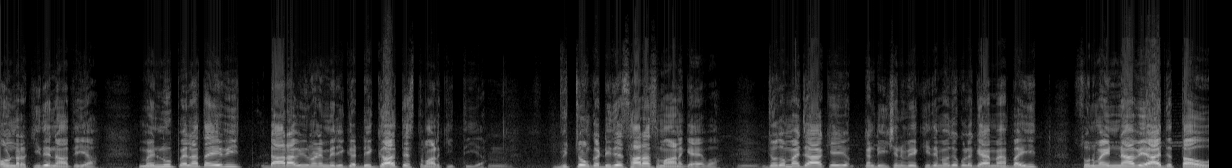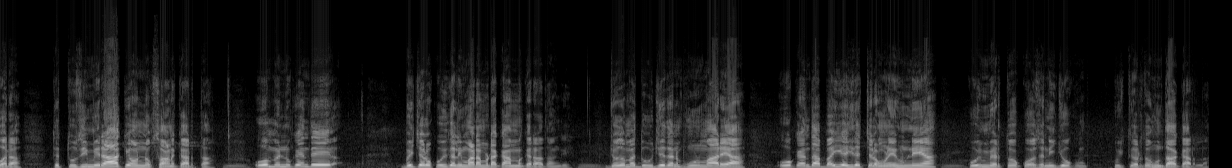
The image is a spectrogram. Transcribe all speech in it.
ਓਨਰ ਕਿਹਦੇ ਨਾਂ ਤੇ ਆ। ਮੈਨੂੰ ਪਹਿਲਾਂ ਤਾਂ ਇਹ ਵੀ ਡਰ ਆ ਵੀ ਉਹਨਾਂ ਨੇ ਮੇਰੀ ਗੱਡੀ ਗਲਤ ਇਸਤੇਮਾਲ ਕੀਤੀ ਆ। ਵਿੱਚੋਂ ਗੱਡੀ ਦੇ ਸਾਰਾ ਸਮਾਨ ਗਾਇਬ ਆ। ਜਦੋਂ ਮੈਂ ਜਾ ਕੇ ਕੰਡੀਸ਼ਨ ਵੇਖੀ ਤੇ ਮੈਂ ਉਹਦੇ ਕੋਲ ਗਿਆ ਮੈਂ ਬਾਈ ਤੁਹਾਨੂੰ ਮੈਂ ਇੰਨਾ ਵਿਆਜ ਦਿੱਤਾ ਓਵਰ ਆ ਤੇ ਤੁਸੀਂ ਮੇਰਾ ਆਹ ਕਿਉਂ ਨੁਕਸਾਨ ਕਰਤਾ? ਉਹ ਮੈਨੂੰ ਕਹਿੰਦੇ ਬਈ ਚਲੋ ਕੋਈ ਗੱਲ ਨਹੀਂ ਮਾੜਾ ਮਾੜਾ ਕੰਮ ਕਰਾ ਦਾਂਗੇ। ਜਦੋਂ ਮੈਂ ਦੂਜੇ ਦਿਨ ਫੋਨ ਮਾਰਿਆ ਉਹ ਕਹਿੰਦਾ ਬਾਈ ਅਸੀਂ ਤਾਂ ਚਲਾਉਣੇ ਹੁੰਨੇ ਆ ਕੋਈ ਮੇਰੇ ਤੋਂ ਕੁਛ ਨਹੀਂ ਜੋ ਕੁਝ ਤੇਰੇ ਤੋਂ ਹੁੰਦਾ ਕਰ ਲਾ।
